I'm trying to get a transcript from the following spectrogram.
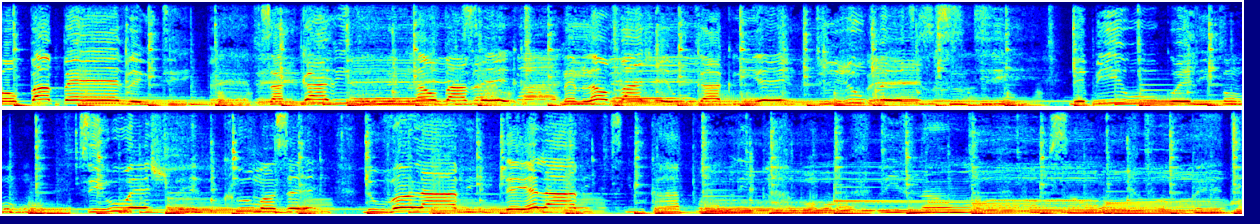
Fò pa pe verite. Sa ka rive, mèm lan ou pa vle. Mèm lan ou ou ka kriye. Toujou pe sou senti Depi ou kwe li pon. Si ou echwe, ou koumanse Douvan la vi, deye la vi. Si ou ka pou li pa bon. Viv nan e ou, fò san ou, fò peti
